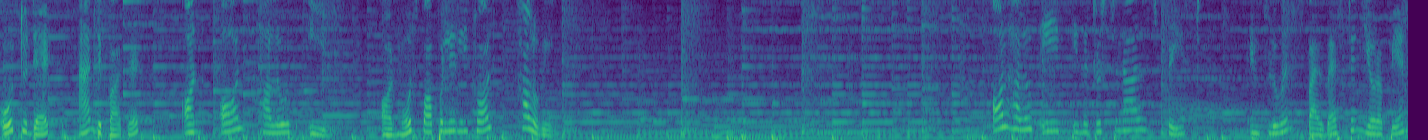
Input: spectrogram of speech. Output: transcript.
ode to deads and departed on All Hallows Eve, or most popularly called Halloween. All Hallows Eve is a Christianized feast influenced by Western European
